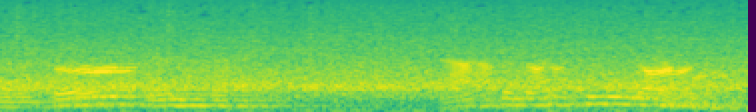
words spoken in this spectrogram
is third and ten at the 19-yard line.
